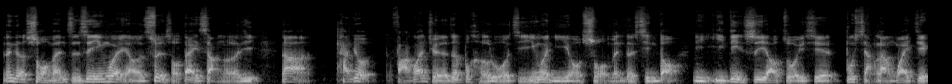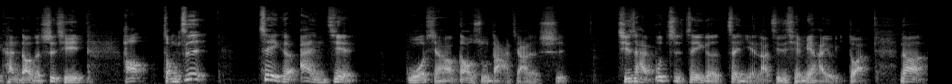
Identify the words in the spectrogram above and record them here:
那个锁门只是因为呃顺手带上而已。那他就法官觉得这不合逻辑，因为你有锁门的行动，你一定是要做一些不想让外界看到的事情。好，总之。这个案件，我想要告诉大家的是，其实还不止这个证言啦，其实前面还有一段。那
